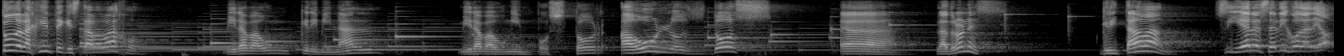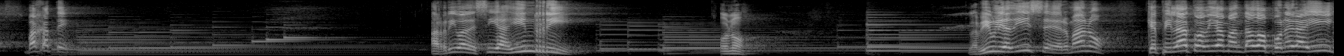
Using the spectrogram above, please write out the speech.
Toda la gente que estaba abajo miraba a un criminal miraba a un impostor, aún los dos eh, ladrones gritaban, si eres el Hijo de Dios, bájate. Arriba decía Inri, ¿o no? La Biblia dice, hermano, que Pilato había mandado a poner ahí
